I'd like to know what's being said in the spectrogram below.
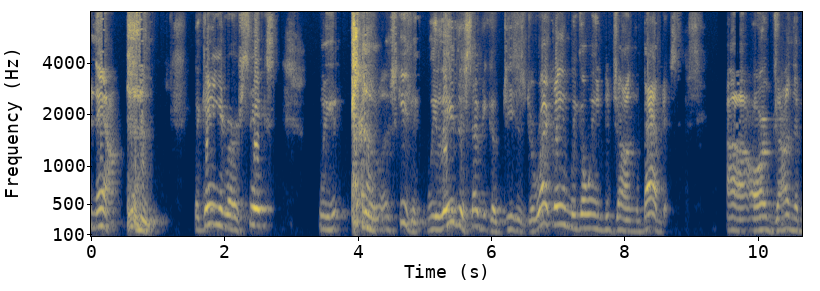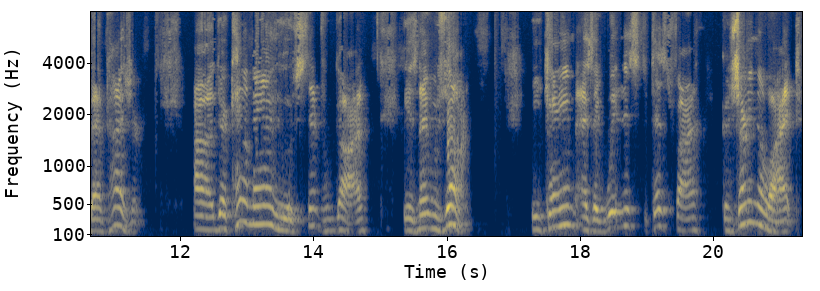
Now, beginning in verse six, we excuse me, we leave the subject of Jesus directly and we go into John the Baptist uh, or John the Baptizer. Uh, there came a man who was sent from God. His name was John. He came as a witness to testify concerning the light,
